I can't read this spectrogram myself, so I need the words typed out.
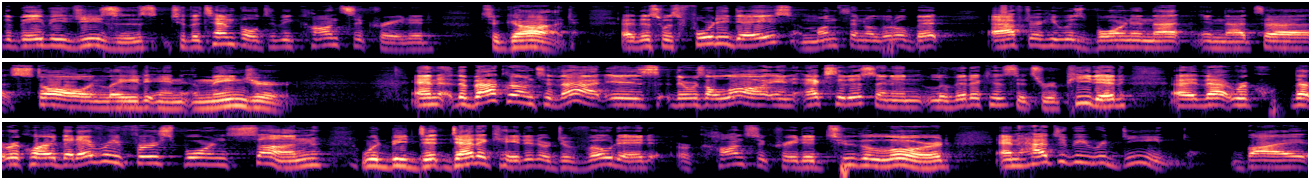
the baby Jesus to the temple to be consecrated to God. Uh, this was 40 days, a month and a little bit, after he was born in that, in that uh, stall and laid in a manger. And the background to that is there was a law in Exodus and in Leviticus, it's repeated, uh, that, that required that every firstborn son would be de- dedicated or devoted or consecrated to the Lord and had to be redeemed by,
